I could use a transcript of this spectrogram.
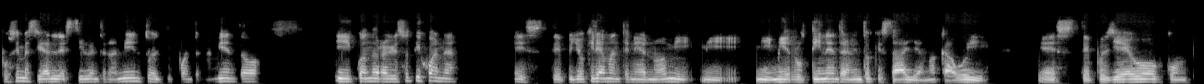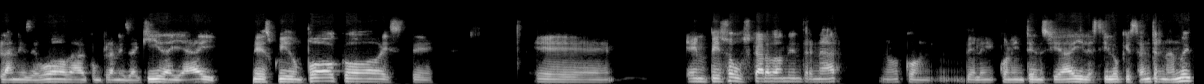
puse a investigar el estilo de entrenamiento, el tipo de entrenamiento. Y cuando regresó a Tijuana, este, pues yo quería mantener ¿no? mi, mi, mi, rutina de entrenamiento que estaba llevando a cabo y este, pues llego con planes de boda, con planes de aquí, de allá y me descuido un poco, este, eh, empiezo a buscar dónde entrenar, ¿no? Con, la, con la intensidad y el estilo que está entrenando y,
